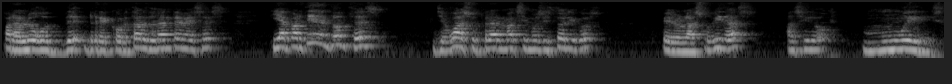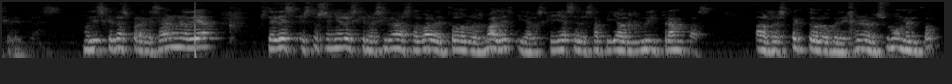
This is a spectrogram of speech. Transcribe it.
para luego recortar durante meses y a partir de entonces llegó a superar máximos históricos, pero las subidas han sido muy discretas. Muy discretas para que se hagan una idea, ustedes, estos señores que nos iban a salvar de todos los males y a los que ya se les ha pillado mil trampas al respecto de lo que dijeron en su momento,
